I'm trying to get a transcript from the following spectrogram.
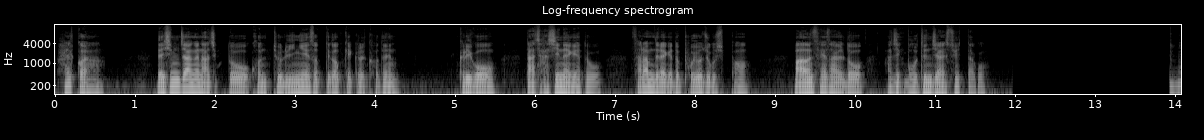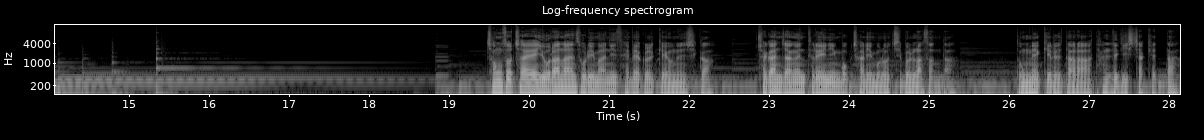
할 거야. 내 심장은 아직도 권투 링위에서 뜨겁게 끓거든. 그리고 나 자신에게도 사람들에게도 보여주고 싶어. 43살도 아직 뭐든지 할 수 있다고. 청소차의 요란한 소리만이 새벽을 깨우는 시각. 최관장은 트레이닝복 차림으로 집을 나선다. 동네 길을 따라 달리기 시작했다.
